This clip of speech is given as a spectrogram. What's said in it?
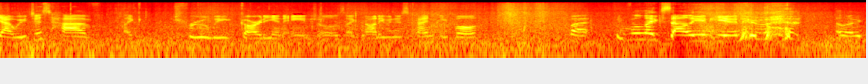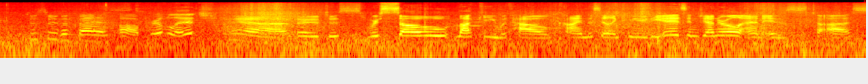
yeah, we just have like truly guardian angels, like not even just kind people, but people like Sally and Ian who like just are the best. Oh, privilege. Yeah, they're just, we're so lucky with how kind the sailing community is in general and is to us.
